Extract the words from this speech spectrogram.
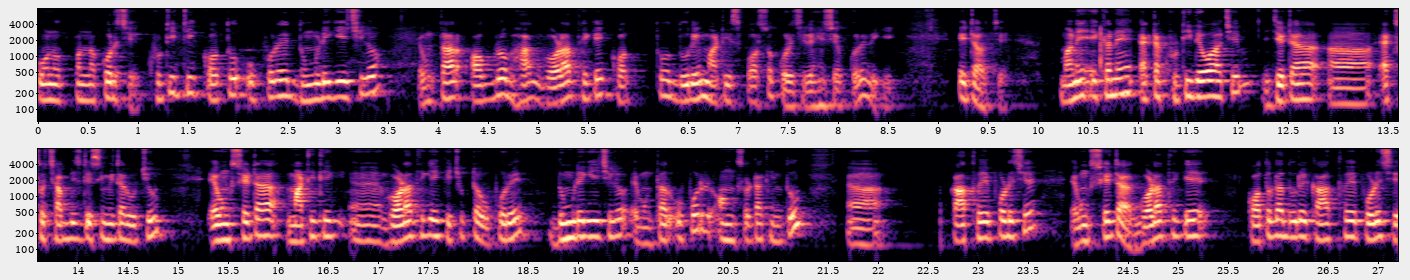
কোণ উৎপন্ন করেছে। খুঁটিটি কত উপরে দুমড়ে গিয়েছিল এবং তার অগ্রভাগ গোড়া থেকে কত দূরে মাটি স্পর্শ করেছিল, হিসেব করে দেখি। এটা হচ্ছে মানে এখানে একটা খুঁটি দেওয়া আছে যেটা একশো ছাব্বিশ ডেসিমিটার উঁচু এবং সেটা মাটি থেকে গড়া থেকে কিছুটা উপরে দুমড়ে গিয়েছিল এবং তার উপরের অংশটা কিন্তু কাত হয়ে পড়েছে এবং সেটা গড়া থেকে কতটা দূরে কাত হয়ে পড়েছে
